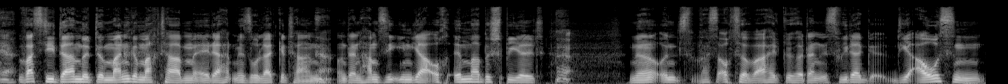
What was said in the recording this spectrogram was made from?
Ja. was die da mit dem Mann gemacht haben, ey, der hat mir so leid getan. Ja. Und dann haben sie ihn ja auch immer bespielt. Ja. Ne? Und was auch zur Wahrheit gehört, dann ist wieder die Außen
